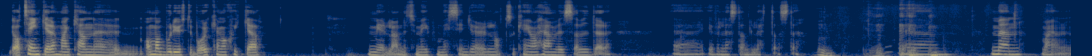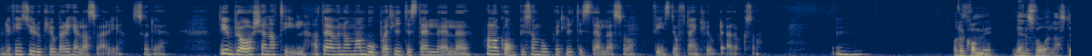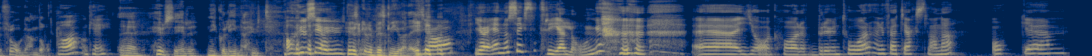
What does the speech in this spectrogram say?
jag tänker att man kan, eh, om man bor i Göteborg kan man skicka meddelande till mig på Messenger eller något så kan jag hänvisa vidare. Eh, är väl nästan det lättaste. Eh, men man, det finns judoklubbar i hela Sverige så det, det är bra att känna till att även om man bor på ett litet ställe eller har någon kompis som bor på ett litet ställe så finns det ofta en klubb där också. Mm. Och då kommer den svåraste frågan då. Ja, okej. Eh, hur ser Nicolina ut? Ja, hur ser jag ut? Hur ska du beskriva dig? Ja, jag är 1,63 lång. Eh, jag har brunt hår ungefär till axlarna. Och ehm,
